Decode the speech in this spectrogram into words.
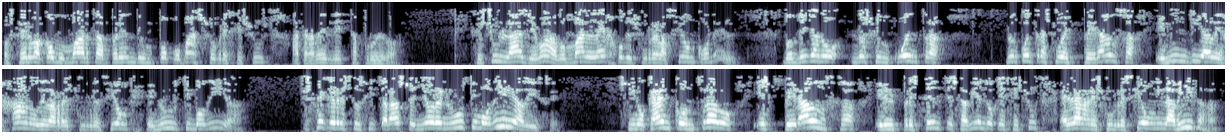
Observa cómo Marta aprende un poco más sobre Jesús a través de esta prueba. Jesús la ha llevado más lejos de su relación con Él, donde ella no, no se encuentra, no encuentra su esperanza en un día lejano de la resurrección, en el último día. Yo sé que resucitará Señor en el último día, dice, sino que ha encontrado esperanza en el presente sabiendo que Jesús es la resurrección y la vida,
